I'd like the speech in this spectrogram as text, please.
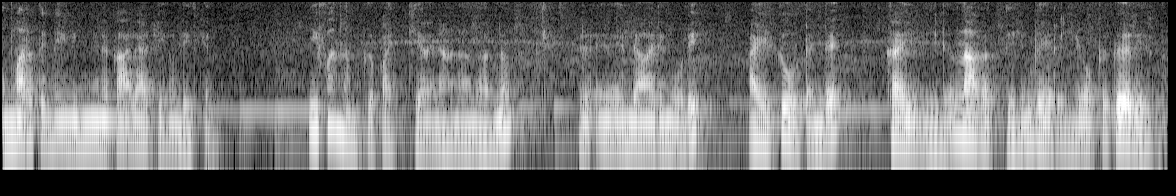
ഉമ്മറത്തിണ്ണയിൽ ഇങ്ങനെ കാലാട്ടിക്കൊണ്ടിരിക്കുന്നു. ഇവൻ നമുക്ക് പറ്റിയവനാണെന്ന് പറഞ്ഞു. എല്ലാവരും കൂടി അഴുക്ക് കൂട്ടന്റെ കയ്യിലും നഖത്തിലും വിരലിലും ഒക്കെ കയറിയിരുന്നു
